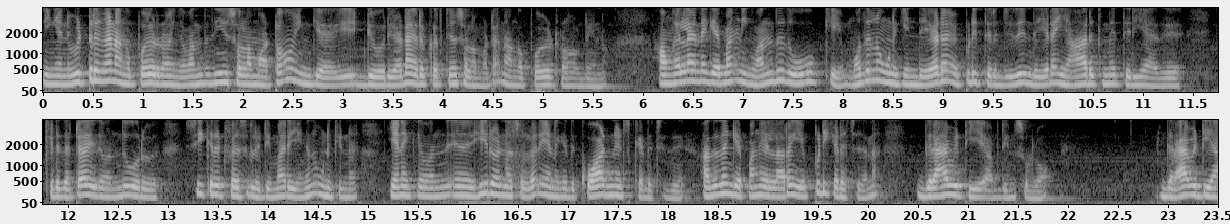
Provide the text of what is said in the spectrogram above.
நீங்கள் என்னை விட்டுருங்க நாங்கள் போயிடுறோம். இங்கே வந்ததையும் சொல்ல மாட்டோம். இங்கே இப்படி ஒரு இடம் இருக்கிறதையும் சொல்ல மாட்டோம். நாங்கள் போயிடுறோம் அப்படின்னு. அவங்க எல்லாம் என்ன கேட்பாங்க நீங்கள் வந்தது ஓகே முதல்ல உனக்கு இந்த இடம் எப்படி தெரிஞ்சுது? இந்த இடம் யாருக்குமே தெரியாது. கிட்டத்தட்ட இது வந்து ஒரு சீக்ரெட் ஃபெசிலிட்டி மாதிரி எங்குது உனக்கு என்ன எனக்கு வந்து ஹீரோ என்ன சொல்வார் எனக்கு இது கோஆர்டினேட்ஸ் கிடச்சிது. அதுதான் கேட்பாங்க. எல்லாரும் எப்படி கிடச்சிதுன்னா கிராவிட்டி அப்படின்னு சொல்லுவோம். கிராவிட்டியா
